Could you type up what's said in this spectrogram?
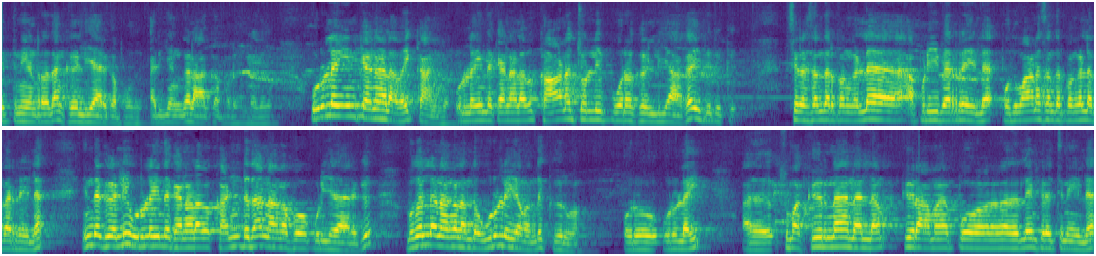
எத்தனைன்றதான் கேள்வியாக இருக்க போகுது. அரியங்கள் ஆக்கப்படுகின்றது. உருளையின் கன அளவை காண்க. உருளையின் கன அளவு காண சொல்லி போகிற கேள்வியாக இது இருக்குது சில சந்தர்ப்பங்களில் அப்படி வர்றையில் பொதுவான சந்தர்ப்பங்களில் வர்றையில் இந்த கேள்வி உருளை இந்த கனடாவை கண்டு தான் நாங்கள் போகக்கூடியதாக இருக்குது முதல்ல நாங்கள் அந்த உருளையை வந்து கீறுவோம். ஒரு உருளை. அது சும்மா கீறினா நல்லம் கீறாமல் போகிறதுலேயும் பிரச்சனை இல்லை.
